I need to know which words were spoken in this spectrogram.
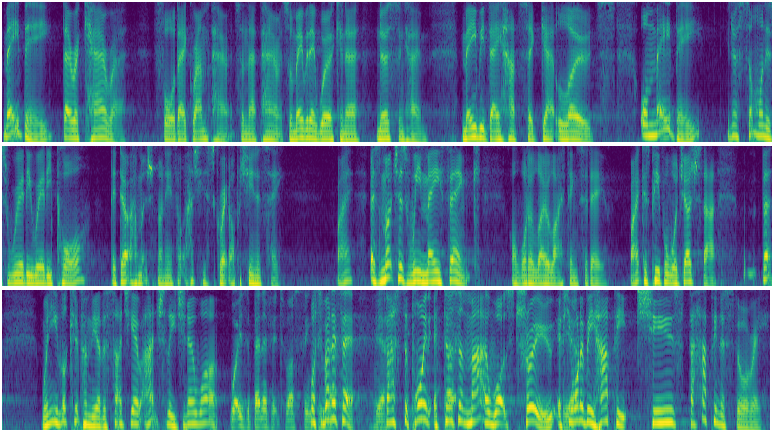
maybe they're a carer for their grandparents and their parents, or maybe they work in a nursing home. Maybe they had to get loads, or maybe, you know, someone is really, really poor, they don't have much money. I thought, actually, this is a great opportunity, right? As much as we may think, oh, what a low life thing to do, right? Because people will judge that. But when you look at it from the other side, you go, actually, do you know what? What is the benefit to us thinking? What's the benefit? That? Yeah. That's the point. It doesn't matter what's true. If you want to be happy, choose the happiness story.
